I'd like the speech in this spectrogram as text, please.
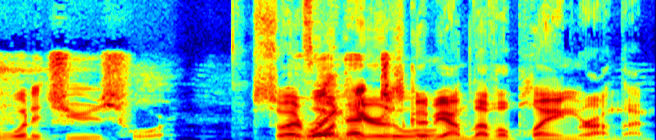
what it's used for. So What everyone that here is going to be on level playing ground then.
